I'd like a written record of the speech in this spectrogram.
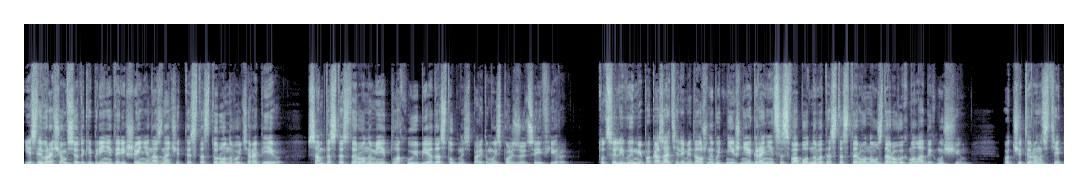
Если врачом все-таки принято решение назначить тестостероновую терапию, сам тестостерон имеет плохую биодоступность, поэтому используются эфиры, то целевыми показателями должны быть нижние границы свободного тестостерона у здоровых молодых мужчин от 14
